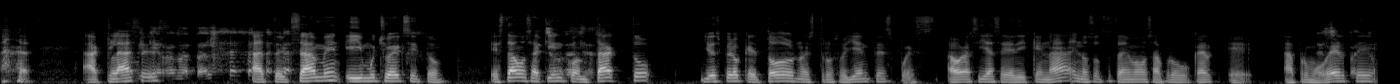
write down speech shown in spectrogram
a clases, a, tu examen y mucho éxito. Estamos aquí en contacto. Yo espero que todos nuestros oyentes pues ahora sí ya se dediquen a y nosotros también vamos a provocar eh, a promoverte,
